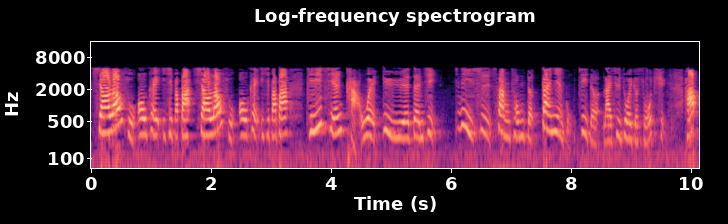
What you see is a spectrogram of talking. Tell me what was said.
小老鼠 OK 一七八八，小老鼠 OK 一七八八，提前卡位预约登记，逆势上冲的概念股，记得来去做一个索取。好，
